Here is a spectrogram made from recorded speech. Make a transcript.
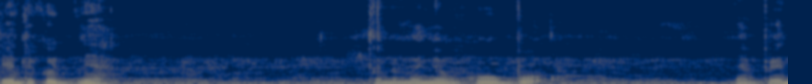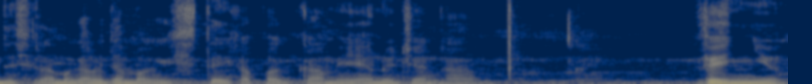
Yung likod niya. Ito naman yung kubo. Yan, pwede sila mag-ano dyan, mag-stay kapag kami ano dyan, um, venue.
